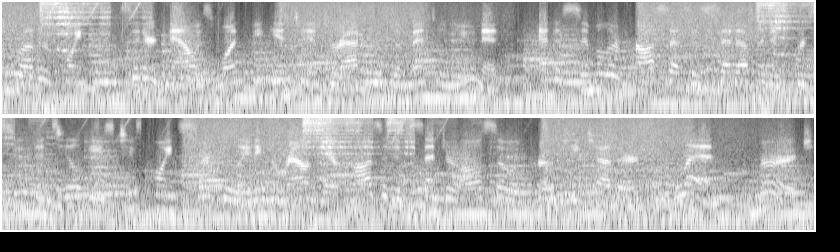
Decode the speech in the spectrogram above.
two other points considered now as one begin to interact with the mental unit, and a similar process is set up and is pursued until these two points circulating around their positive center also approach each other, blend, merge,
